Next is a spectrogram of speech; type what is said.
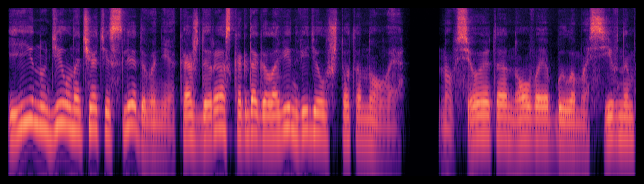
ИИ нудил начать исследование каждый раз, когда Головин видел что-то новое. Но все это новое было массивным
